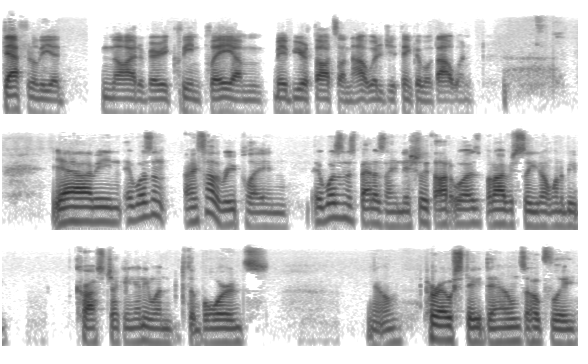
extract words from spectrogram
definitely a not a very clean play. Um, maybe your thoughts on that. What did you think about that one? Yeah, I mean, it wasn't. I saw the replay, and it wasn't as bad as I initially thought it was. But obviously, you don't want to be cross-checking anyone to the boards. You know, Perreault stayed down, so hopefully,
